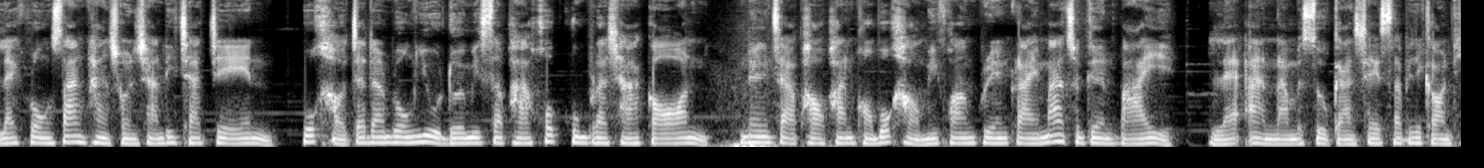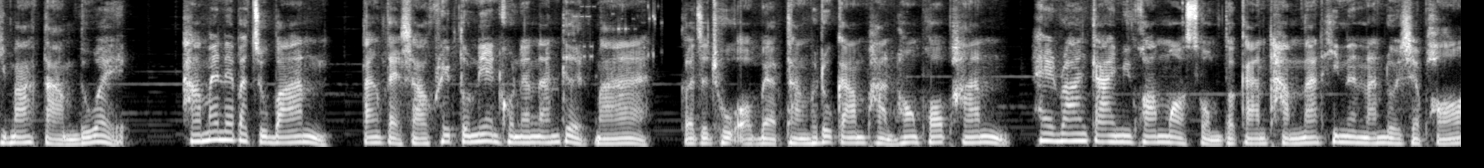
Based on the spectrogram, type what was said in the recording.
และโครงสร้างทางชนชั้นที่ชัดเจน พวกเขาจะดำรงอยู่โดยมีสภาควบคุมประชากร เนื่องจากเผ่าพันธุ์ของพวกเขามีความเกรียงไกรมากจนเกินไป และอาจนำไปสู่การใช้ทรัพยากรที่มากตามด้วยทำให้ในปัจจุบัน ตั้งแต่ชาวคริปโตเนียนคนนั้นๆเกิดมา ก็จะถูกออกแบบทางพันธุกรรมผ่านห้องเพาะพันธุ์ให้ร่างกายมีความเหมาะสมต่อการทำหน้าที่นั้นๆ โดยเฉพาะ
